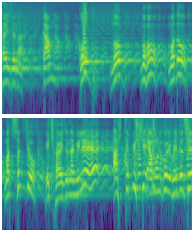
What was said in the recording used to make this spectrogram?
ছয়জনা কাম কোধ লোভ মোহ মদ মাৎসর্য এই ছয়জনা মিলে আষ্টে পৃষ্ঠে এমন করে বেঁধেছে।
